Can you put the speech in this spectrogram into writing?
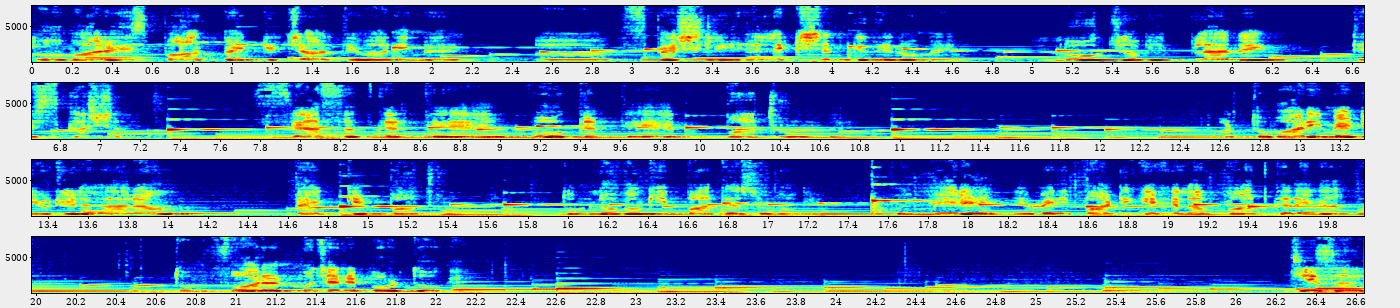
तो हमारे इस पाक बैंक की चार दीवारी में स्पेशली इलेक्शन के दिनों में लोग जो भी प्लानिंग डिस्कशन सियासत करते हैं, वो करते हैं बाथरूम में। और तुम्हारी मैं ड्यूटी लगा रहा हूँ बैंक के बाथरूम में। तुम लोगों की बातें सुनोगे। कोई मेरे या मेरी पार्टी के खिलाफ बात करेगा, तुम फ़ौरन मुझे रिपोर्ट दोगे। जी सर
